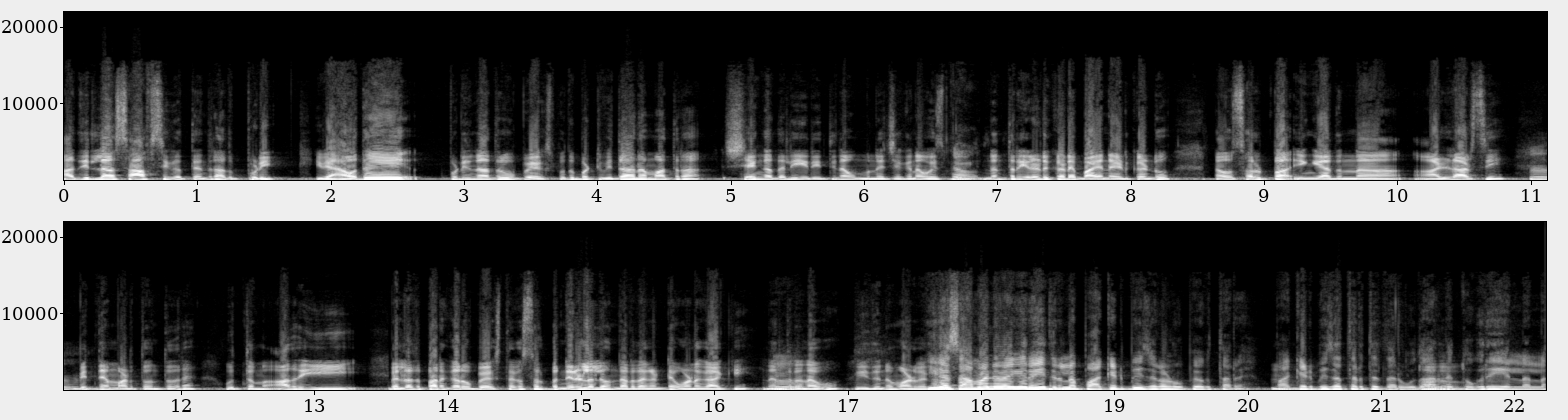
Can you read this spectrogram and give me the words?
ಅದಿಲ್ಲ ಸಾಫ್ ಸಿಗುತ್ತೆ ಅಂದ್ರೆ ಅದು ಪುಡಿ. ಇವ್ ಯಾವುದೇ ಪುಡಿನಾದ್ರೂ ಉಪಯೋಗಿಸಬಹುದು ಬಟ್ ವಿಧಾನ ಮಾತ್ರ ಶೇಂಗಾದಲ್ಲಿ ಈ ರೀತಿ ನಾವು ಮುನ್ನೆಚ್ಚರಿಕೆನ ವಹಿಸಬೇಕು. ನಂತರ ಎರಡು ಕಡೆ ಬಾಯನ್ನ ಇಟ್ಕೊಂಡು ನಾವು ಸ್ವಲ್ಪ ಹಿಂಗೆ ಅದನ್ನ ಅಳ್ಳಾಡಿಸಿ ಬಿತ್ತನೆ ಮಾಡ್ತು ಅಂತಂದ್ರೆ ಉತ್ತಮ. ಆದ್ರೆ ಈ ಬೆಲ್ಲದ ಪಾನಕ ಉಪಯೋಗಿಸಿದಾಗ ಸ್ವಲ್ಪ ನೆರಳಲ್ಲಿ ಒಂದು ಅರ್ಧ ಗಂಟೆ ಒಣಗಾಕಿ ನಂತರ ನಾವು ಇದನ್ನ ಮಾಡಬೇಕು. ಈಗ ಸಾಮಾನ್ಯವಾಗಿ ರೈತರೆಲ್ಲ ಪಾಕೆಟ್ ಬೀಜಗಳನ್ನ ಉಪಯೋಗಿಸ್ತಾರೆ. ಪಾಕೆಟ್ ಬೀಜ ತರ್ತಿರ್ತಾರೆ. ಉದಾಹರಣೆ ತೊಗರಿ ಎಲ್ಲೆಲ್ಲ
